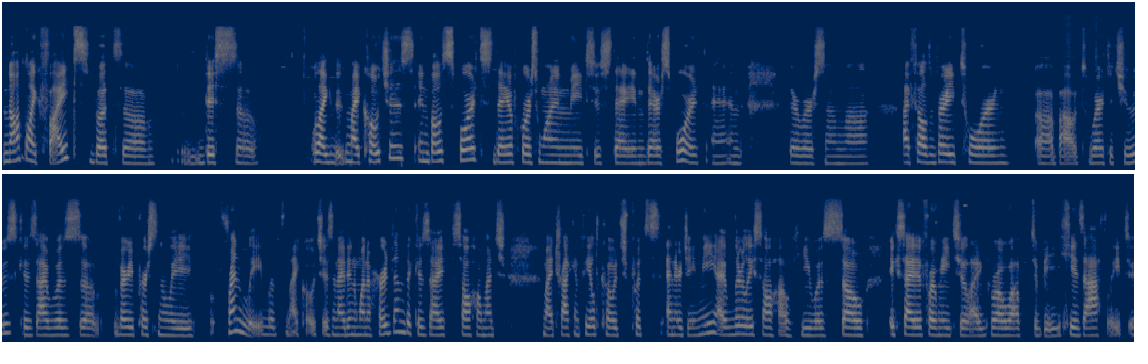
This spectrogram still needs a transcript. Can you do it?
not like fights, but um, this uh, like my coaches in both sports they of course wanted me to stay in their sport and there were some uh, i felt very torn uh, about where to choose because i was uh, very personally friendly with my coaches and i didn't want to hurt them because i saw how much my track and field coach puts energy in me i literally saw how he was so excited for me to like grow up to be his athlete to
